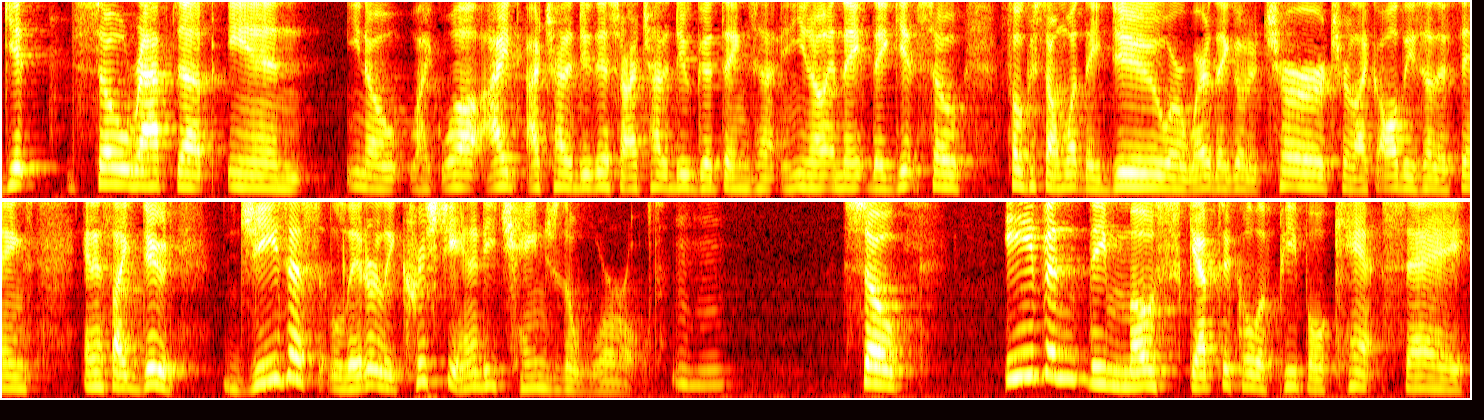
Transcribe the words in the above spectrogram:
get so wrapped up in you know like well I, I try to do this or i try to do good things and you know and they, they get so focused on what they do or where they go to church or like all these other things and it's like dude jesus literally christianity changed the world mm-hmm. so even the most skeptical of people can't say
